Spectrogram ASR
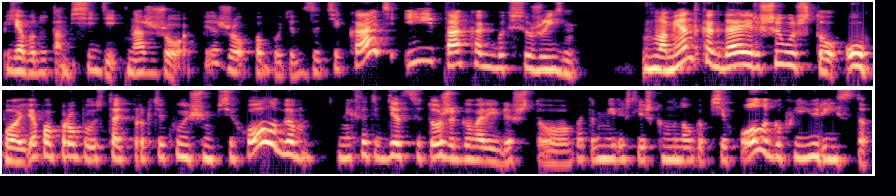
Я буду там сидеть на жопе, жопа будет затекать, и так как бы всю жизнь в момент, когда я решила, что, опа, я попробую стать практикующим психологом, мне, кстати, в детстве тоже говорили, что в этом мире слишком много психологов и юристов,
